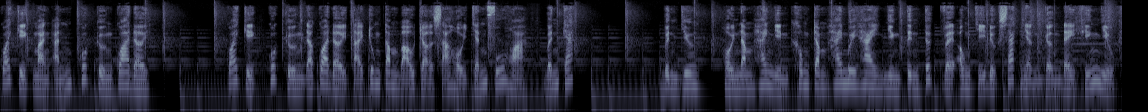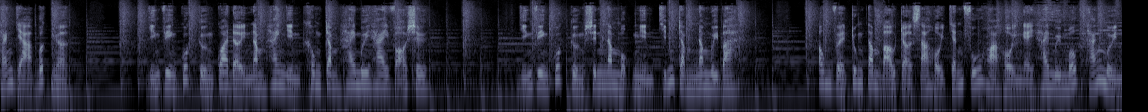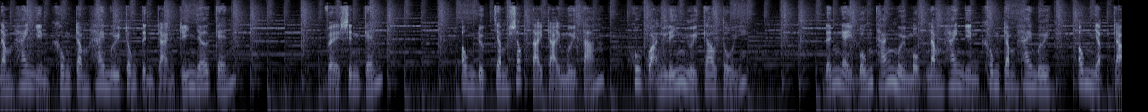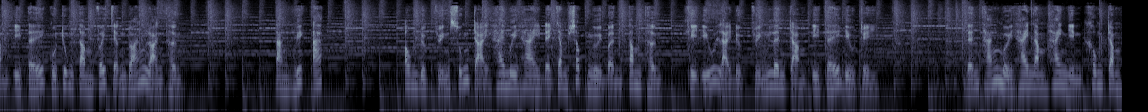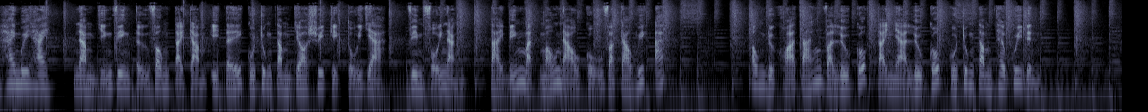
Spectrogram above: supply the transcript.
Quái kiệt màn ảnh Quốc Cường qua đời Quái kiệt Quốc Cường đã qua đời tại Trung tâm Bảo trợ xã hội Chánh Phú Hòa, Bến Cát. Bình Dương, hồi năm 2022 nhưng tin tức về ông chỉ được xác nhận gần đây khiến nhiều khán giả bất ngờ. Diễn viên Quốc Cường qua đời năm 2022 võ sư. Diễn viên Quốc Cường sinh năm 1953. Ông về Trung tâm Bảo trợ xã hội Chánh Phú Hòa hồi ngày 21 tháng 10 năm 2020 trong tình trạng trí nhớ kém. Vệ sinh kém. Ông được chăm sóc tại trại 18, khu quản lý người cao tuổi. Đến ngày 4 tháng 11 năm 2020, ông nhập trạm y tế của trung tâm với chẩn đoán loạn thần. Tăng huyết áp. Ông được chuyển xuống trại 22 để chăm sóc người bệnh tâm thần, khi yếu lại được chuyển lên trạm y tế điều trị. Đến tháng 12 năm 2022, nam diễn viên tử vong tại trạm y tế của trung tâm do suy kiệt tuổi già, viêm phổi nặng, tai biến mạch máu não cũ và cao huyết áp. Ông được hỏa táng và lưu cốt tại nhà lưu cốt của trung tâm theo quy định.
